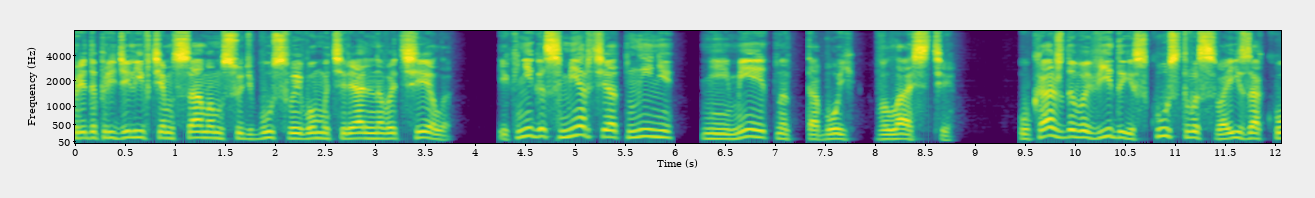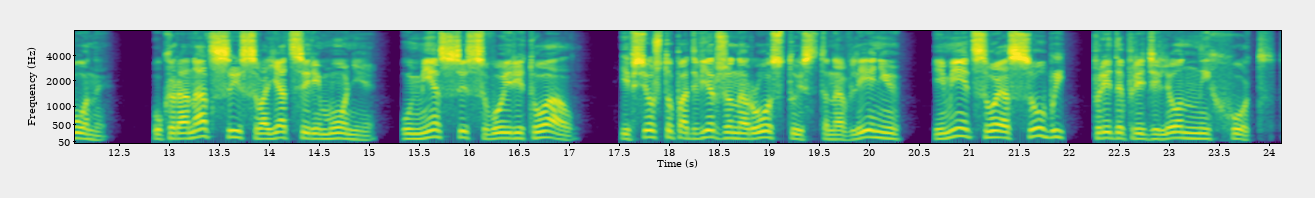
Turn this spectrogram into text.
предопределив тем самым судьбу своего материального тела, и книга смерти отныне не имеет над тобой власти. У каждого вида искусства свои законы, у коронации своя церемония, у мессы свой ритуал, и все, что подвержено росту и становлению, имеет свой особый предопределенный ход.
